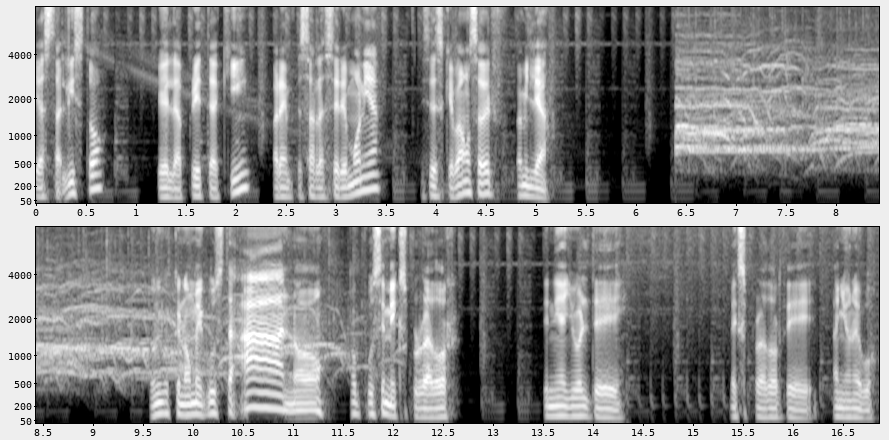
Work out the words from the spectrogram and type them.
ya está listo. Que le apriete aquí para empezar la ceremonia. Así es que vamos a ver, familia. Lo único que no me gusta. Ah, no. No puse mi explorador. Tenía yo el de. El explorador de Año Nuevo.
